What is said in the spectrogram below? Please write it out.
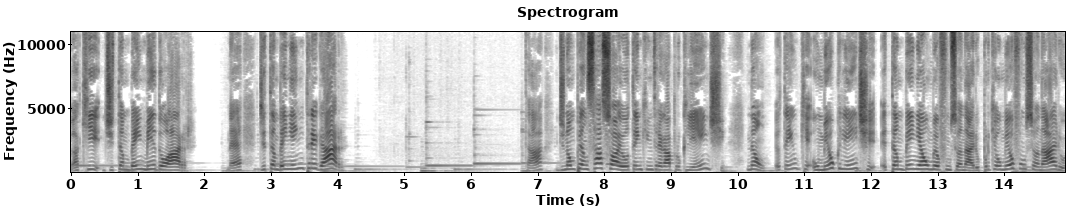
aqui de também me doar, né? De também entregar. Tá? De não pensar só eu tenho que entregar para o cliente. Não, eu tenho que o meu cliente também é o meu funcionário, porque o meu funcionário,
